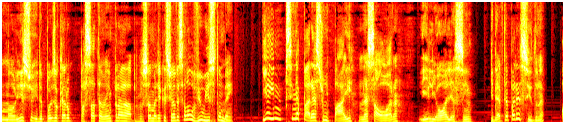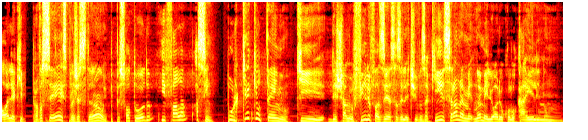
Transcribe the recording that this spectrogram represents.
Maurício, e depois eu quero passar também pra, pra professora Maria Cristina ver se ela ouviu isso também. E aí, se me aparece um pai nessa hora, e ele olha assim, que deve ter aparecido, né? Olha aqui para vocês, pra gestão e pro pessoal todo, e fala assim: por que, que eu tenho que deixar meu filho fazer essas eletivas aqui? Será não é, não é melhor eu colocar ele num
